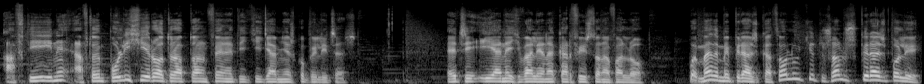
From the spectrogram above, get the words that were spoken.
Αυτή είναι, αυτό είναι πολύ χειρότερο από το αν φαίνεται η κοιλιά μιας κοπελίτσας. Έτσι, ή αν έχει βάλει ένα καρφί στον αφαλό. Που εμένα δεν με πειράζει καθόλου και τους άλλους τους πειράζει πολύ.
